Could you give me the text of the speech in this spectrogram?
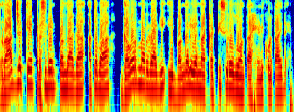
ರಾಜ್ಯಕ್ಕೆ ಪ್ರೆಸಿಡೆಂಟ್ ಬಂದಾಗ ಅಥವಾ ಗವರ್ನರ್ಗಾಗಿ ಈ ಬಂಗಲೆಯನ್ನ ಕಟ್ಟಿಸಿರೋದು ಅಂತ ಹೇಳಿಕೊಳ್ತಾ ಇದೆ.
